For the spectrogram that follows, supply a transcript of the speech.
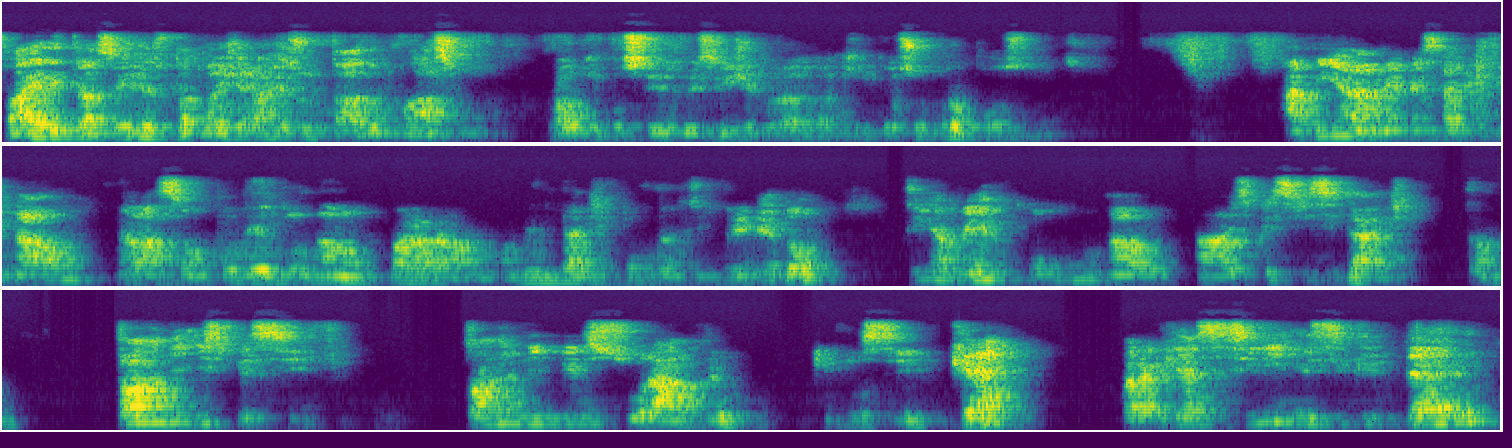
vai lhe trazer resultado, vai gerar resultado máximo para o que você deseja, para aquilo que é o seu propósito. A minha, a minha mensagem final em relação ao poder do não para uma habilidade importante de empreendedor tem a ver com a, a especificidade. Então, torne específico, torne mensurável o que você quer, para que assim esse critério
